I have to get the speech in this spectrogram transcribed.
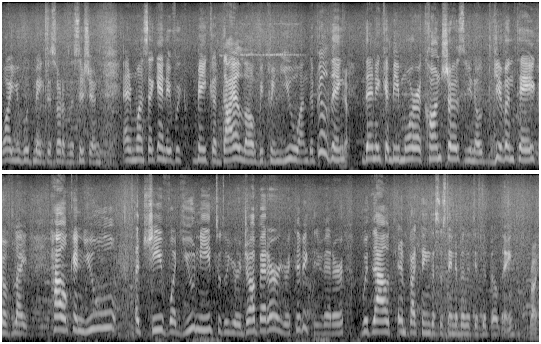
why you would make this sort of decision. And once again, if we make a dialogue between you and the building, Yep. then it can be more a conscious, you know, give and take of like how can you achieve what you need to do your job better, your activity better, without impacting the sustainability of the building. Right.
